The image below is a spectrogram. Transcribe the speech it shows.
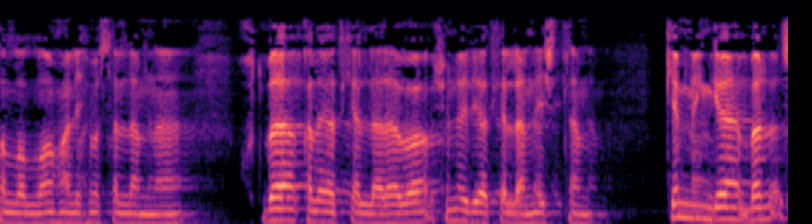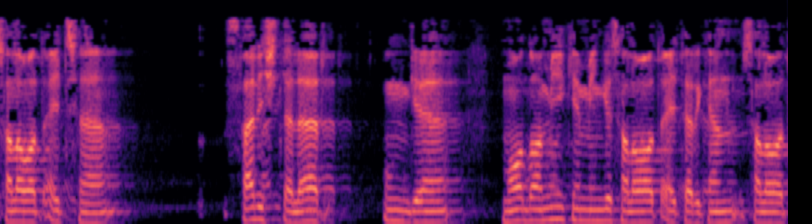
sollallohu alayhi vasallamni xutba qilayotganlari va shunday deyayotganlarini eshitdim. Kim menga bir salovat aytsa farishtalar unga modomiki menga salovat aytar ekan salovat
